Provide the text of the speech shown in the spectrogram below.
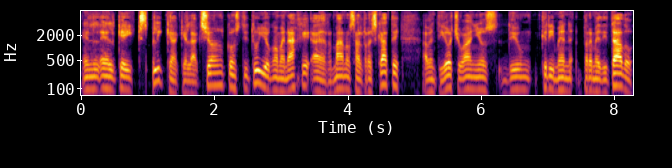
en el que explica que la acción constituye un homenaje a Hermanos al Rescate a 28 años de un crimen premeditado,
